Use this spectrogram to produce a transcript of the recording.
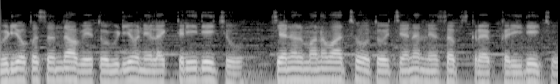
વીડિયો પસંદ આવે તો વિડીયોને લાઇક કરી દેજો. ચેનલમાં નવા છો તો ચેનલને સબસ્ક્રાઈબ કરી દેજો.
